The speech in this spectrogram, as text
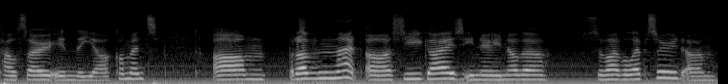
tell so in the uh, comments. Um, but other than that, uh, see you guys in another survival episode. Um,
